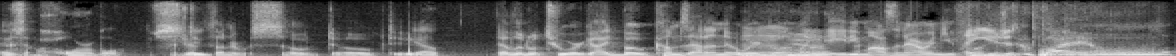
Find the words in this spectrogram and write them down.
It was horrible. Hydro. Thunder was so dope, dude. Yep. That little tour guide boat comes out of nowhere going like Mhm. 80 miles an hour and you And you just bam.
